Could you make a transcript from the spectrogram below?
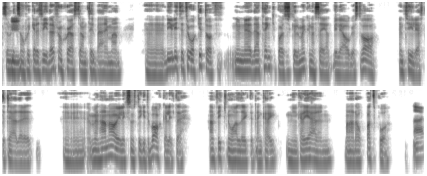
Som Mm. liksom skickades vidare från Sjöström till Bergman. Eh, det är ju lite tråkigt då, nu när jag tänker på det så skulle man kunna säga att Billy August var en tydlig efterträdare. Eh, men han har ju liksom stigit tillbaka lite. Han fick nog aldrig riktigt den kar- karriären man hade hoppats på. nej,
